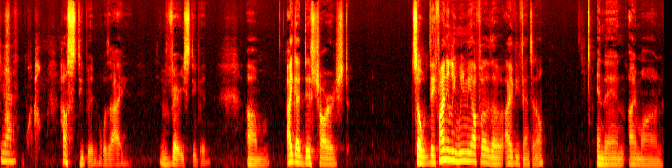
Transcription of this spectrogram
yeah. Wow. how stupid was I? Very stupid. Um, I got discharged. So they finally weaned me off of the IV fentanyl. And then I'm on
